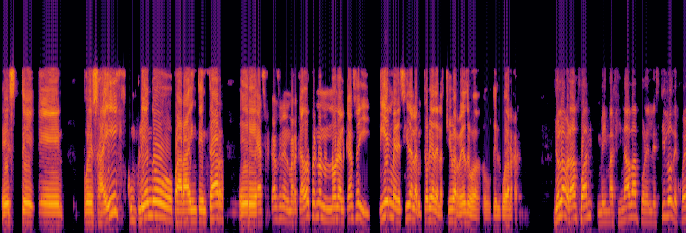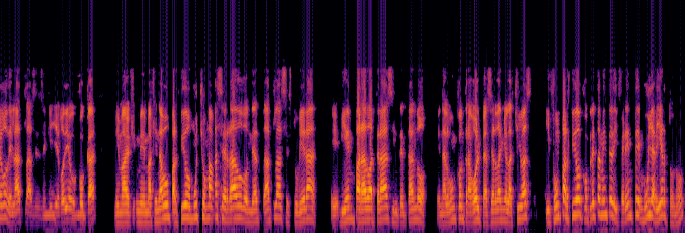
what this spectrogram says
este eh, pues ahí cumpliendo para intentar eh, acercarse en el marcador, pero no, no, le alcanza y bien merecida la victoria de las Chivas Reyes de, del Guadalajara. Yo la verdad, Juan, me imaginaba por el estilo de juego del Atlas desde que llegó Diego Coca, me, me imaginaba un partido mucho más cerrado donde Atlas estuviera eh, bien parado atrás, intentando en algún contragolpe hacer daño a las Chivas, y fue un partido completamente diferente, muy abierto, ¿no?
